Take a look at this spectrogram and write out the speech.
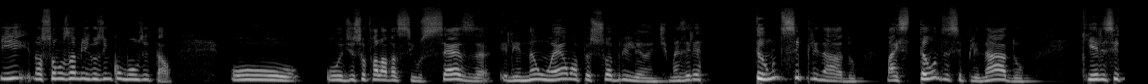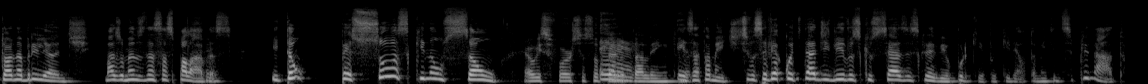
E nós somos amigos em comuns e tal. O, o Edilson falava assim: o César, ele não é uma pessoa brilhante, mas ele é tão disciplinado, mas tão disciplinado, que ele se torna brilhante. Mais ou menos nessas palavras. Então, pessoas que não são. é o esforço supera É, o talento. né? Exatamente. Se você vê a quantidade de livros que o César escreveu, por quê? Porque ele é altamente disciplinado.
